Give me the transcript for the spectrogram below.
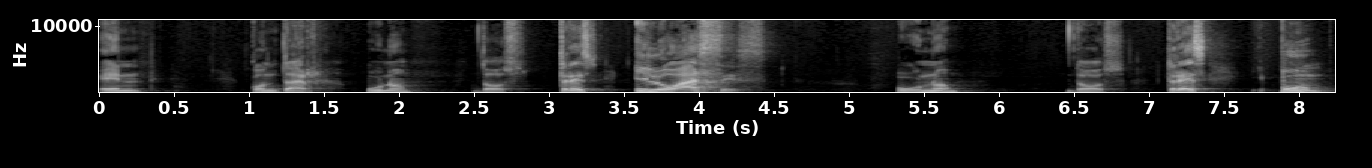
en contar uno, dos, tres y lo haces. Uno, dos, tres y ¡pum!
